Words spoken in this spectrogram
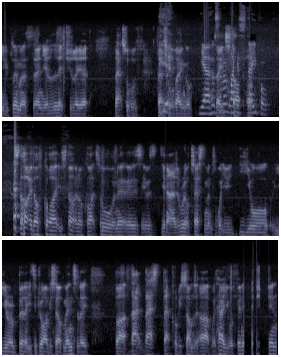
New Plymouth, and you're literally at that sort of that yeah. sort of angle. Yeah, it's sort of like a staple. Started off quite you started off quite tall and it was it was you know a real testament to what you your your ability to drive yourself mentally. But that that's that probably sums it up with how you were finishing.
